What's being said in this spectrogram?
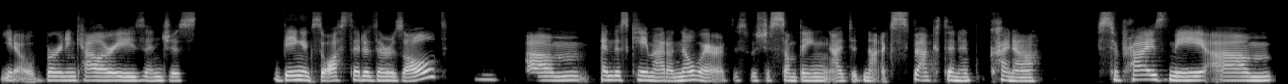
you know, burning calories and just being exhausted as a result. Mm-hmm. Um, and this came out of nowhere. This was just something I did not expect. And it kind of surprised me um,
